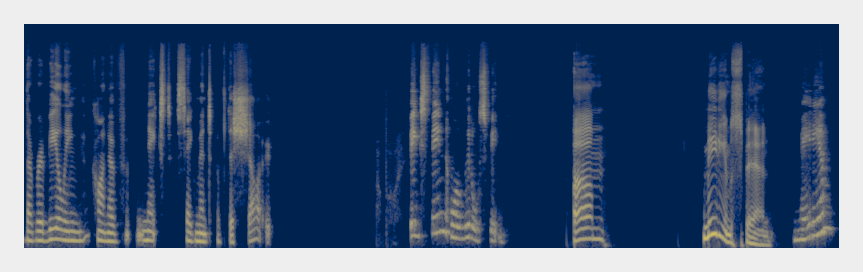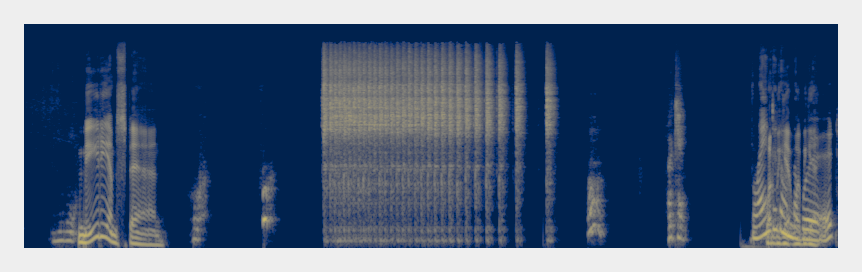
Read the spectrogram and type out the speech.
the revealing kind of next segment of the show. Oh Big spin or little spin? Um, medium spin. Medium. Medium. Medium spin. Whew. Whew. Oh, okay. Landed on get? the What'd get? word.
